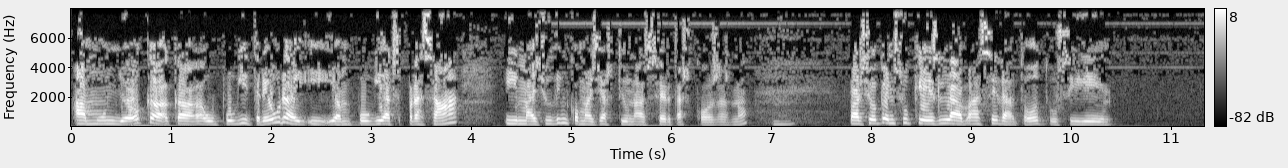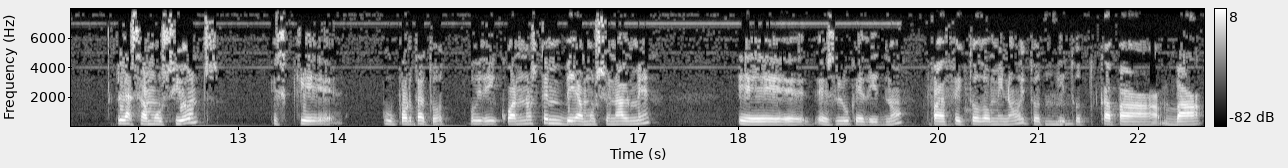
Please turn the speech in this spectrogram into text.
a un lloc que, que ho pugui treure i, i em pugui expressar i m'ajudin com a gestionar certes coses, no? Mm. Per això penso que és la base de tot, o sigui, les emocions és que ho porta tot. Vull dir, quan no estem bé emocionalment, eh, és el que he dit, no? Fa efecte dominó i tot, mm -hmm. i tot cap a... va...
